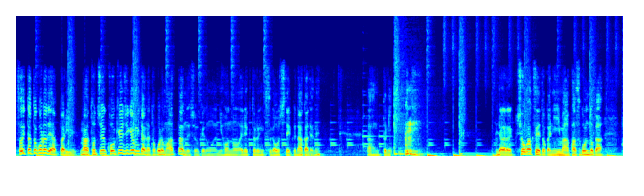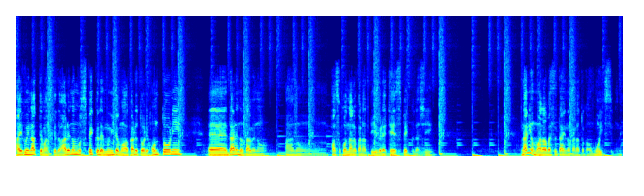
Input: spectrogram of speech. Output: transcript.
そういったところでやっぱり、まあ途中高級事業みたいなところもあったんでしょうけども、日本のエレクトロニクスが落ちていく中でね、本当に。だから、小学生とかに今、パソコンとか配布になってますけど、あれのもスペックでも見てもわかる通り、本当に、えー誰のための、あのーパソコンなのかなっていうぐらい低スペックだし、何を学ばせたいのかなとか思いつつもね、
